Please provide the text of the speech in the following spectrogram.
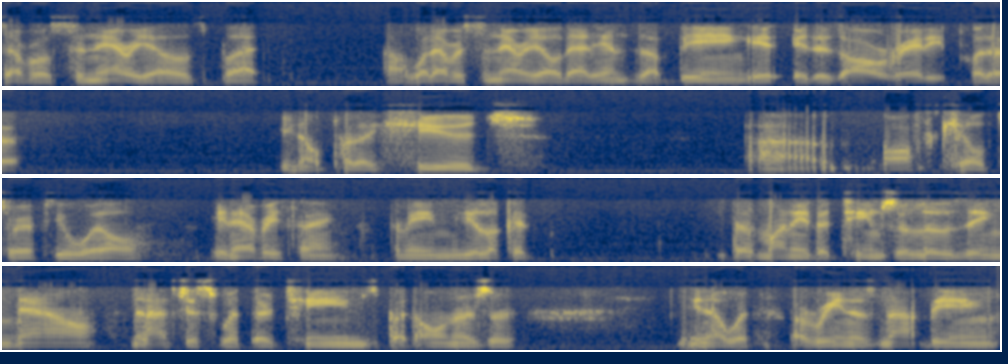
several scenarios, but uh, whatever scenario that ends up being, it, it has already put a you know put a huge uh, off kilter, if you will, in everything. I mean, you look at the money that teams are losing now, not just with their teams, but owners are, you know, with arenas not being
